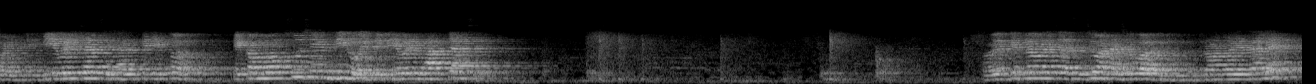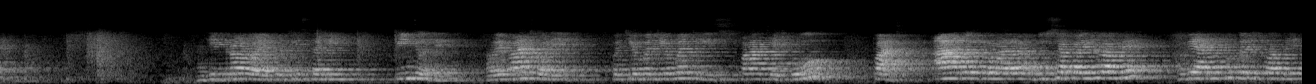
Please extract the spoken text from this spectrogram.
પાડી દે બે વડે ચાલશે. કારણ કે એક એકમનો અંક શું છે? ઝીરો એટલે બે વડે ભાગ ચાલશે. હવે કેટલા વડે ચાલશે જો આના જવાબ દીધું તો ત્રણ વડે ચાલે હજી ત્રણ વડે પચીસ તરી પંચોતેર. હવે પાંચ વડે પચીઓ પચીઓ પચીસ, પાંચ એક પાંચ. આ આગળ તમારા ગુસ્સા કરી આપણે. હવે આનું શું કરીશું આપણે?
